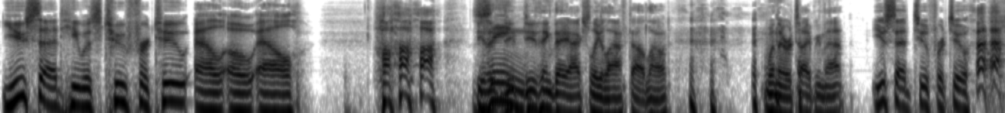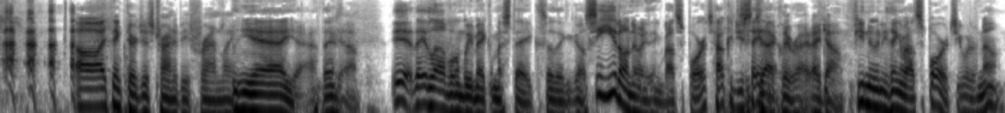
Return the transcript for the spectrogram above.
"You said he was two for two." LOL. Ha ha ha. Do you, think, do you think they actually laughed out loud when they were typing that? You said two for two. Oh, I think they're just trying to be friendly. yeah, yeah. They, Yeah. yeah. They love when we make a mistake so they can go, see, you don't know anything about sports. How could you say that? Exactly right. I don't. If you knew anything about sports, you would have known.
